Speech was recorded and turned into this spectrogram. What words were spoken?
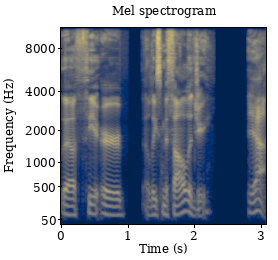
the, the or at least mythology. Yeah.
